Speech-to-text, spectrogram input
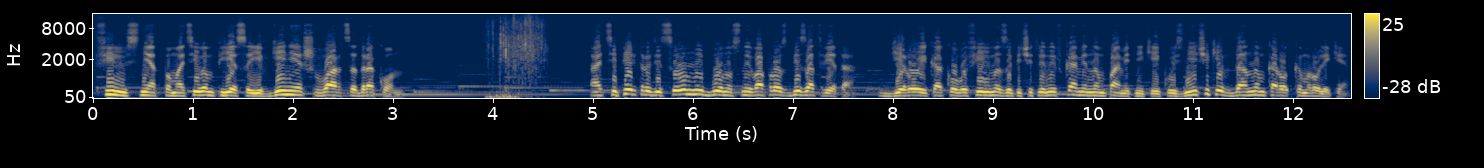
Фильм снят по мотивам пьесы Евгения Шварца «Дракон». А теперь традиционный бонусный вопрос без ответа. Герои какого фильма запечатлены в каменном памятнике и кузнечике в данном коротком ролике?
